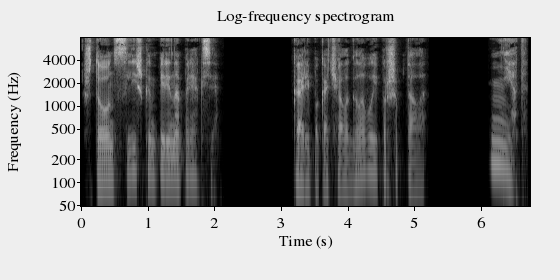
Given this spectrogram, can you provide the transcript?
что он слишком перенапрягся. Кари покачала головой и прошептала. «Нет,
